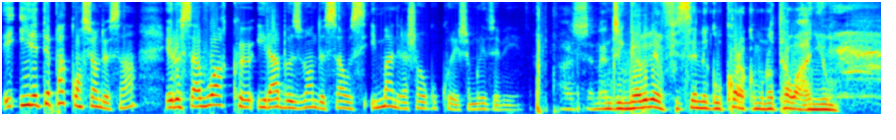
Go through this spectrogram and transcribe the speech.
Il était pas conscient de ça. Et le savoir que il a besoin de ça aussi imana irashaka gukoresha muri ivyo bintu Asha, na ingabire mfise ni gukora ku munota wa nyuma.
